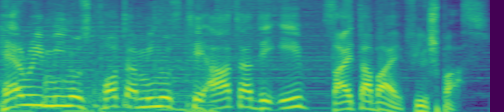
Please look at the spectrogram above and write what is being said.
harry-potter-theater.de. Seid dabei. Viel Spaß.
